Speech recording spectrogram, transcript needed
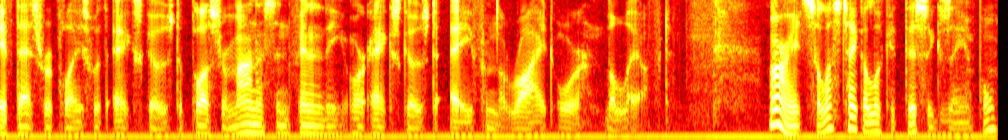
if that's replaced with x goes to plus or minus infinity or x goes to a from the right or the left. Alright, so let's take a look at this example.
